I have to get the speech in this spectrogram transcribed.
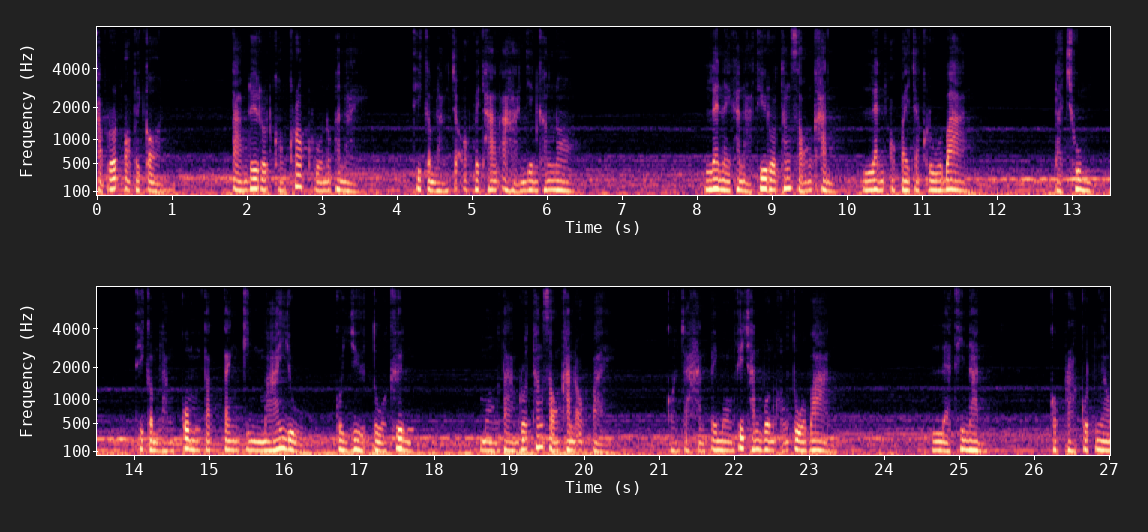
ขับรถออกไปก่อน ตามด้วยรถของครอบครัวนพนัยที่กำลังจะออกไปทานอาหารเย็นข้างนอก และในขณะที่รถทั้งสองคันแล่นออกไปจากรั้วบ้าน ตาชุ่มที่กำลังก้มตัดแต่งกิ่งไม้อยู่ ก็ยืดตัวขึ้น มองตามรถทั้งสองคันออกไป อนจะหันไปมองที่ชั้นบนของตัวบ้าน และที่นั่นก็ปรากฏเงา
